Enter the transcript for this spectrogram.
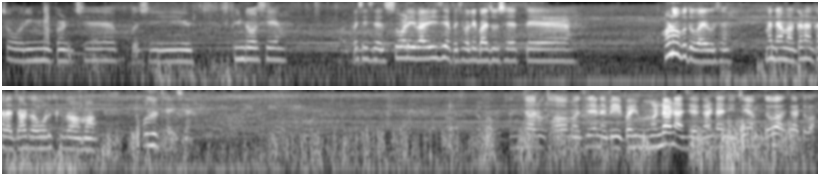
જો રીંગણી પણ છે પછી ભીંડો છે પછી છે સોળી વાવી છે પછી ઓલી બાજુ છે તે ઘણું બધું વાવ્યું છે. મને આમાં ઘણા ખરા ઝાડવા ઓળખવામાં ભૂલ થાય છે. અંધારું થવામાં છે ને બે ભાઈ મંડાણા છે ગાંડાની જેમ દવા છાંટવા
